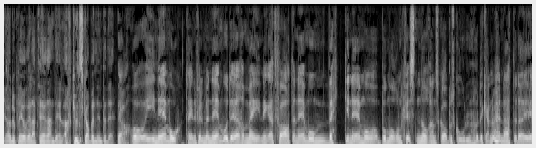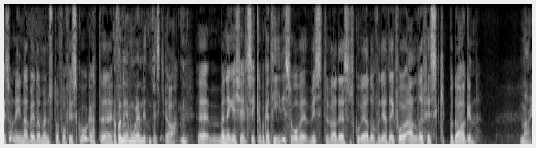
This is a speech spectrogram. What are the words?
Ja, du pleier å relatere en del av kunnskapen din til det. Ja, og i Nemo, tegnefilmen Nemo, der mener jeg at far til Nemo vekker Nemo på morgenkvisten når han skal på skolen. Og det kan jo hende at det er sånn innarbeida mønster for fisk også, eh, Ja, for Nemo er en liten fisk. Ja, Mm. men jeg er ikke helt sikker på hva tid de sover, hvis det var det som skulle være da, fordi at jeg får jo aldri fisk på dagen. Nei.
